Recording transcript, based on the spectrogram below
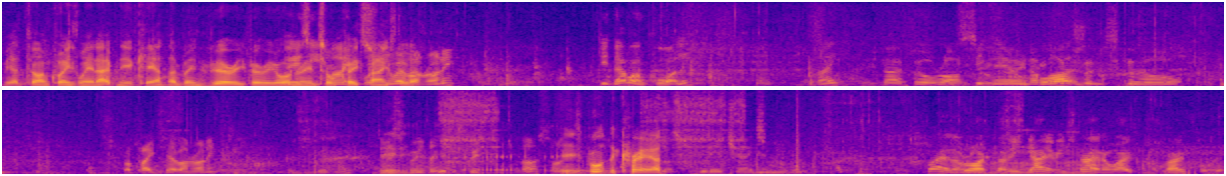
We had time Queensland open the account. They've been very, very ordinary until mate? Keith What, Payne you stood up. Ronnie? Did that one quietly. Hey? There's no Phil Ron. Sit He's there in a boxing school. What baits you have on, Ronnie? Squid, mate. Did the He- squid? They hit the squid last time. He's brought the crowd. Good head shakes. Playing the right bloody game. He's staying away from the boat for it.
